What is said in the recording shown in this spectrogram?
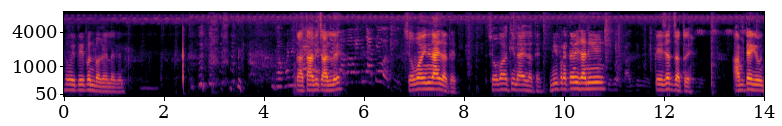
होय ते पण बघायला लागेल. आता आम्ही चाललोय. शोभा वहिनी नाही जात आहेत. शोभा की नाही जात आहेत. मी प्रथमेश आणि तेजात जातोय. आमट्या घेऊन.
